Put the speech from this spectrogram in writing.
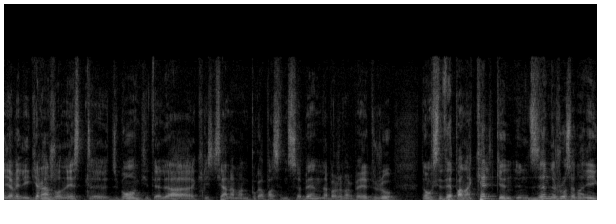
il y avait les grands journalistes euh, du monde qui étaient là. Christian Amanpour a passé une semaine. D'abord, je me rappelle toujours. Donc, c'était pendant quelques, une dizaine de jours seulement, les,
